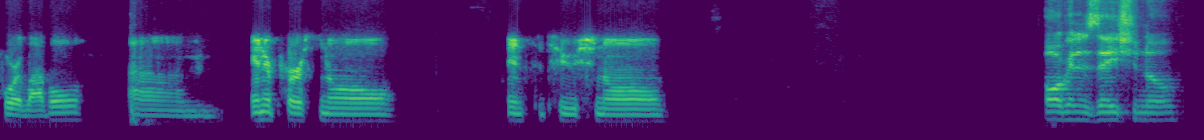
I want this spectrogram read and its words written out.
four levels um, interpersonal, institutional, organizational,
